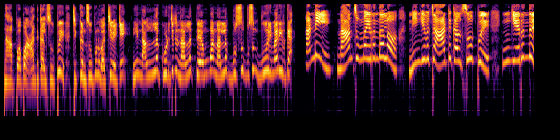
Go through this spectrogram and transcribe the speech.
நான் அப்பப்போ ஆட்டுக்கால் சூப்பு சிக்கன் சூப்புன்னு வச்சு வைக்கேன். நீ நல்லா குடிச்சிட்டு நல்ல தெம்பா நல்ல புசு புசுன்னு பூரி மாதிரி இருக்க. அண்ணி நான் சும்மா இருந்தாலும் நீங்க வச்ச ஆட்டுக்கால் சூப்பு இங்க இருந்து.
